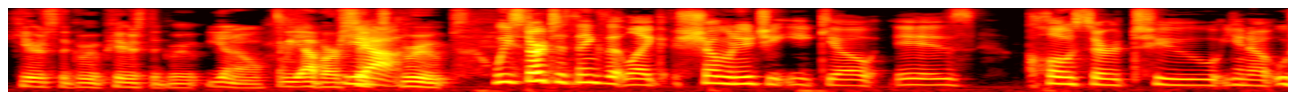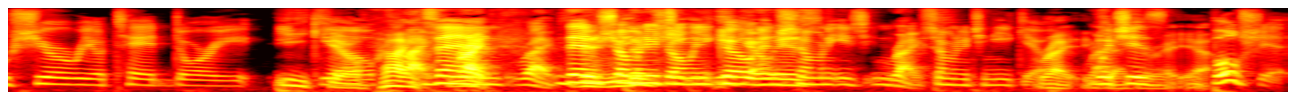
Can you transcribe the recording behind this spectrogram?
here's the group here's the group you know we have our six Yeah. groups We start to think that like Shomenuchi Ikkyo is closer to, you know, Ushiro Ryote Dori Ikkyo, Ikkyo right, than right right than Then- Shomenuchi then Shomenuchi Ikkyo and is- Shomenuchi, right. Shomenuchi Nikyo. Right, Which is right, yeah. bullshit.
